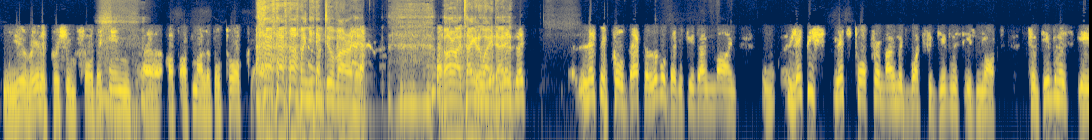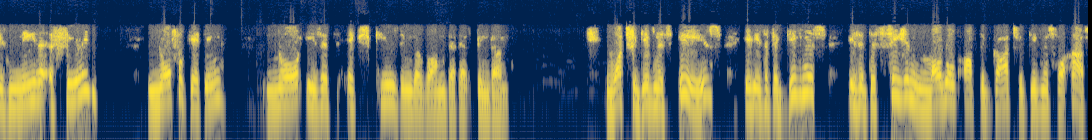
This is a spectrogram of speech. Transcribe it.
You're really pushing for the end uh, of, of my little talk. Uh, I'm getting too far ahead. All right, take it away, David. Let, let, let me pull back a little bit, if you don't mind let me let's talk for a moment what forgiveness is not. Forgiveness is neither a feeling nor forgetting, nor is it excusing the wrong that has been done. What forgiveness is, it is a forgiveness is a decision modeled after God's forgiveness for us,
